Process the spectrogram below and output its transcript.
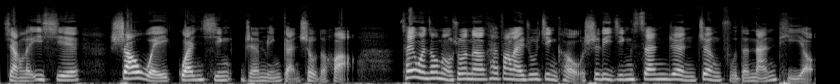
讲了一些稍微关心人民感受的话。蔡英文总统说呢，开放莱猪进口是历经三任政府的难题哦，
